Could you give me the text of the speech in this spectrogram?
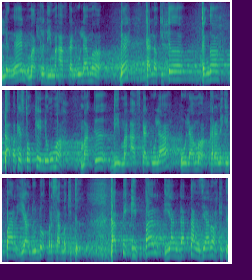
Lengan maka dimaafkan ulama. Dah kalau kita tengah tak pakai stokin di rumah maka dimaafkan ula ulama kerana ipar yang duduk bersama kita tapi ipar yang datang ziarah kita.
